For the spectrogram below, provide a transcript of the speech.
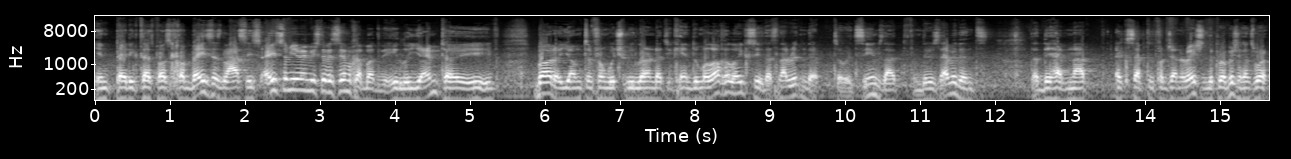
in Perik Tas Pasuk basis lasis Eisam Yemei Mishtav Simcha, but Ve'ilu Yom Tov, but a Yom Tov from which we learn that you can't do Malacha see, that's not written there. So it seems that from there is evidence that they have not accepted for generations the prohibition against work.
